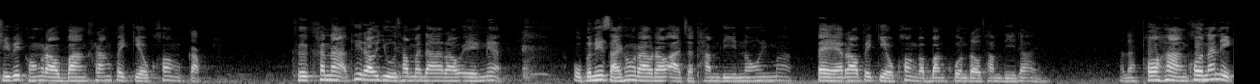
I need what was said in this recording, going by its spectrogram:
ชีวิตของเราบางครั้งไปเกี่ยวข้องกับ คือขณะที่เราอยู่ธรรมดาเราเองเนี่ย อุปนิสัยของเราเราอาจจะทำดีน้อยมาก แต่เราไปเกี่ยวข้องกับบางคนเราทำดีได้นะพอห่างคนนั้นอีก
